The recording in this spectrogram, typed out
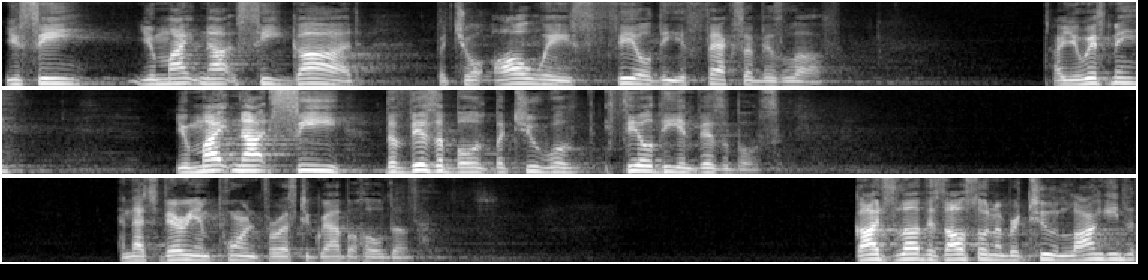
You see, you might not see God, but you'll always feel the effects of His love. Are you with me? You might not see the visibles, but you will feel the invisibles. And that's very important for us to grab a hold of. God's love is also, number two, long,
